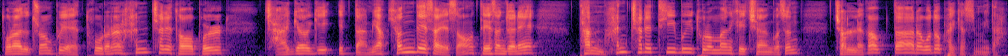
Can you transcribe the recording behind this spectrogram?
도널드 트럼프의 토론을 한 차례 더 볼 자격이 있다며 현대사에서 대선 전에 단 한 차례 TV 토론만 개최한 것은 전례가 없다라고도 밝혔습니다.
